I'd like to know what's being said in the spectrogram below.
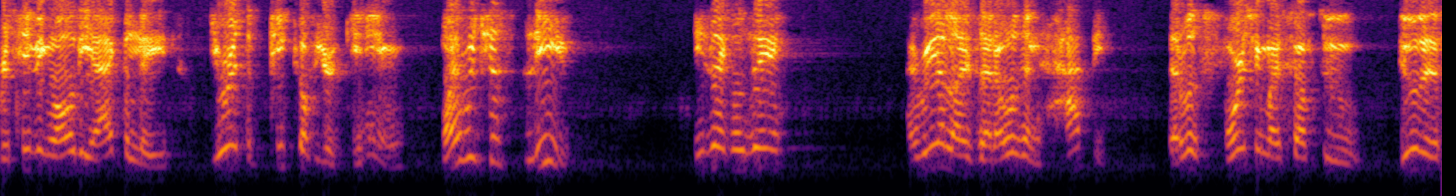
receiving all the accolades. You were at the peak of your game. Why would you just leave? He's like, Jose, I realized that I wasn't happy. That I was forcing myself to do this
